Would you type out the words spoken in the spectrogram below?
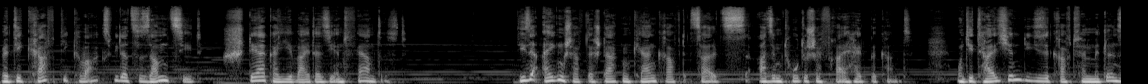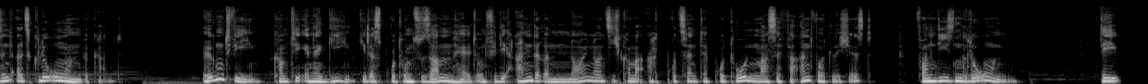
wird die Kraft, die Quarks wieder zusammenzieht, stärker, je weiter sie entfernt ist. Diese Eigenschaft der starken Kernkraft ist als asymptotische Freiheit bekannt. Und die Teilchen, die diese Kraft vermitteln, sind als Gluonen bekannt. Irgendwie kommt die Energie, die das Proton zusammenhält und für die anderen 99,8% der Protonenmasse verantwortlich ist, von diesen Gluonen. Die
